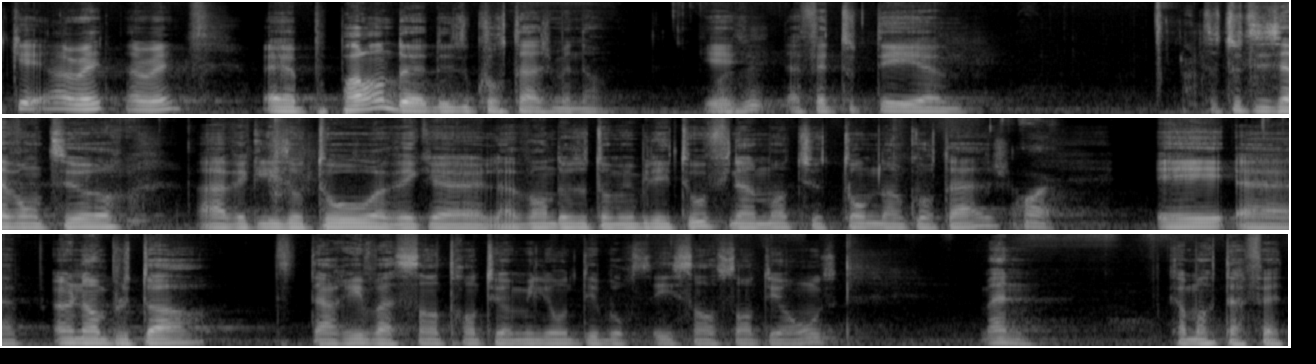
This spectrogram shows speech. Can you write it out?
OK, all right, all right. Euh, parlons de, du courtage maintenant. Tu as fait toutes tes, euh, toutes tes aventures avec les autos, avec euh, la vente des automobiles et tout. Finalement, tu tombes dans le courtage. Ouais. Et un an plus tard, tu arrives à 131 millions déboursés, 171. Man, comment tu as fait?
